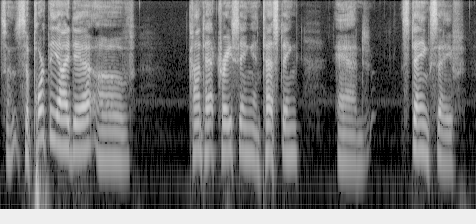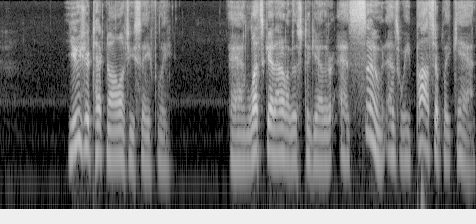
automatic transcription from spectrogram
so support the idea of contact tracing and testing and staying safe use your technology safely, and let's get out of this together as soon as we possibly can.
